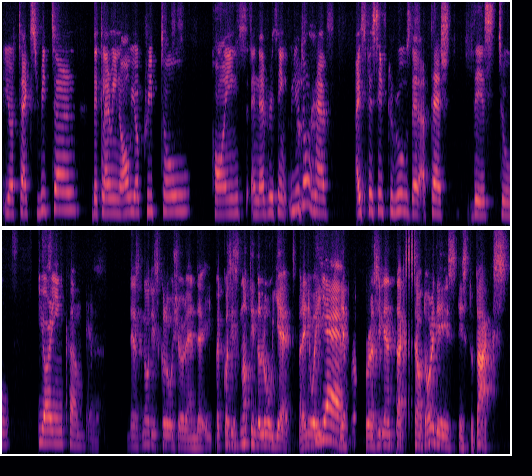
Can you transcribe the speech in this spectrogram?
your tax return declaring all your crypto coins and everything. You don't have a specific rules that attach this to your income. There's no disclosure, and uh, it, because it's not in the law yet. But anyway, yeah. the Brazilian tax authority is, is to tax.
